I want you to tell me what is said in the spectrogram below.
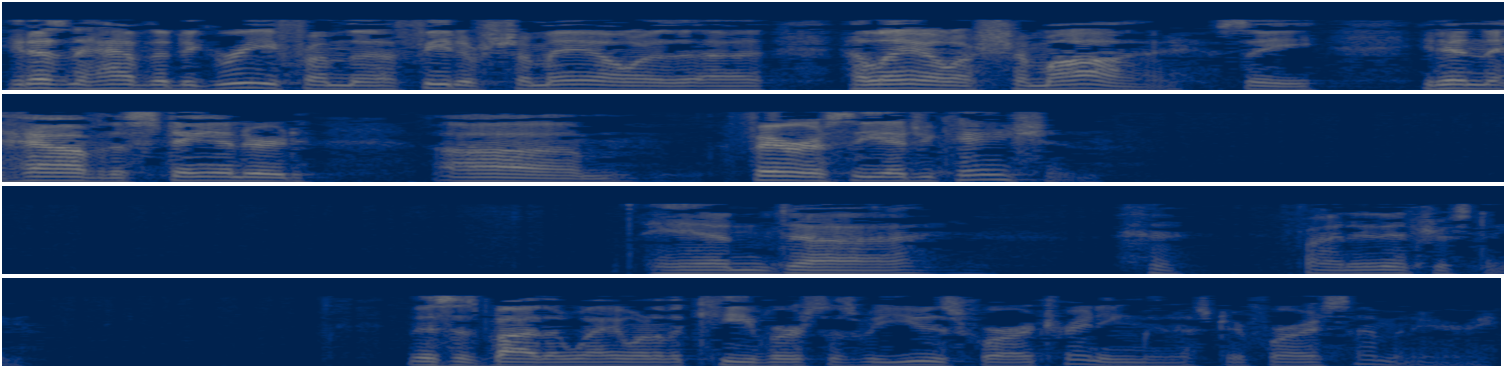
He doesn't have the degree from the feet of Shemael or the uh, Hillel or Shammai. See, he didn't have the standard um, Pharisee education. And uh, find it interesting. This is, by the way, one of the key verses we use for our training ministry, for our seminary.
